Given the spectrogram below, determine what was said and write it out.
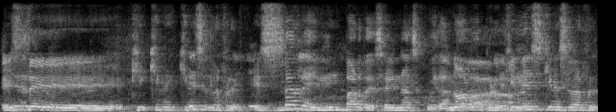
Este. ¿qui- ¿Quién, quién es el Alfred? Es, Sale en un par de escenas cuidando. no, no, a- pero ¿quién es, quién es el Alfred?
